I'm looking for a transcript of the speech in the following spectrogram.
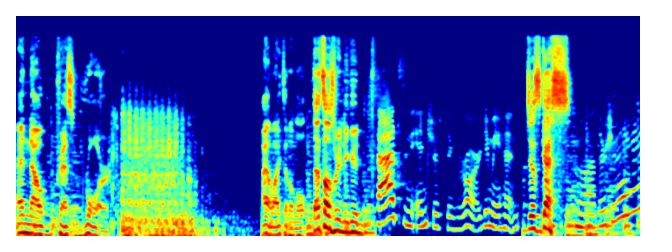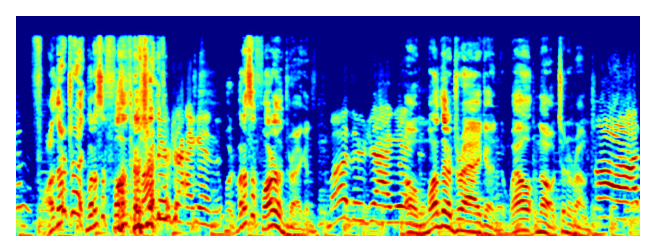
and now press roar. I liked it a lot. That sounds really good. That's an interesting roar. Give me a hint. Just guess. Mother dragon? Father dragon? What is a father dragon? Mother dragon! What, what is a father dragon? Mother dragon! Oh, mother dragon. Well, no, turn around. Ah!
